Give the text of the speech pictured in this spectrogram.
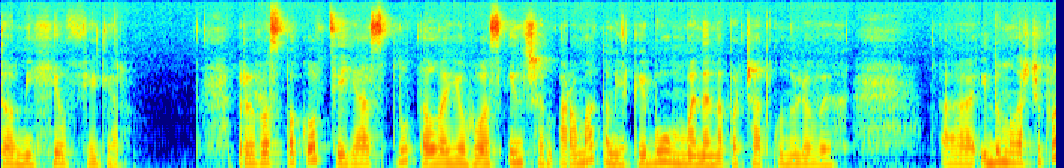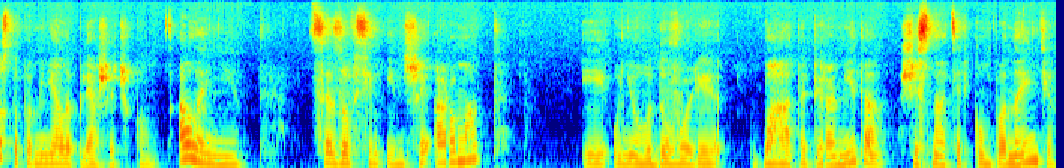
Tommy Hilfiger. При розпаковці я сплутала його з іншим ароматом, який був у мене на початку нульових. Е, і думала, що просто поміняли пляшечку. Але ні, це зовсім інший аромат, і у нього доволі багата піраміда, 16 компонентів.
